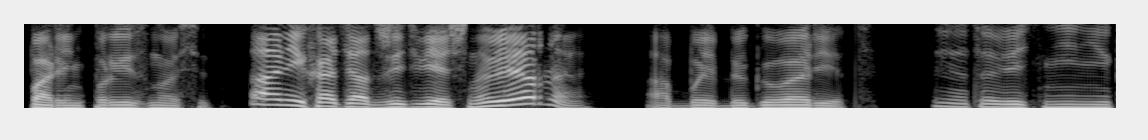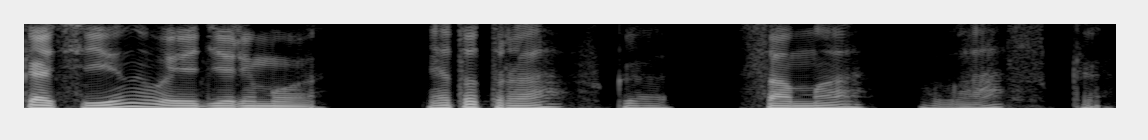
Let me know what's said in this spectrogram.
Парень произносит «Они хотят жить вечно, верно?» А Бэби говорит это ведь не никотиновое дерьмо. Это травка, сама ласка.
